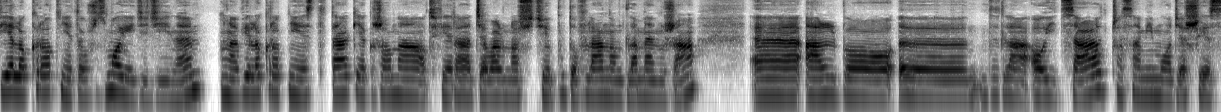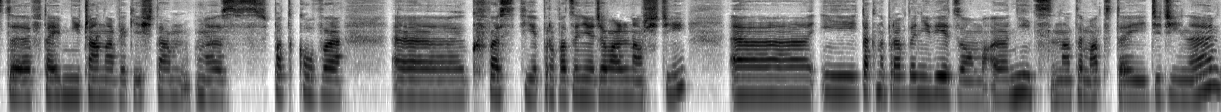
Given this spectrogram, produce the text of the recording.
Wielokrotnie, to już z mojej dziedziny, wielokrotnie jest tak, jak żona otwiera działalność budowlaną dla męża. e, Albo e, dla ojca. Czasami młodzież jest wtajemniczana w jakieś tam e, spadkowe kwestie prowadzenia działalności i tak naprawdę nie wiedzą nic na temat tej dziedziny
